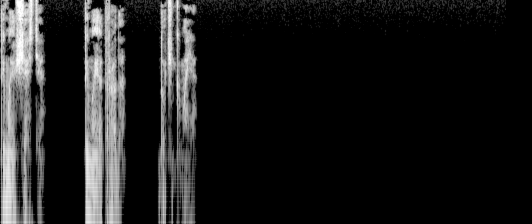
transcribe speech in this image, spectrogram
«Ты мое счастье. Ты моя отрада, доченька моя».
